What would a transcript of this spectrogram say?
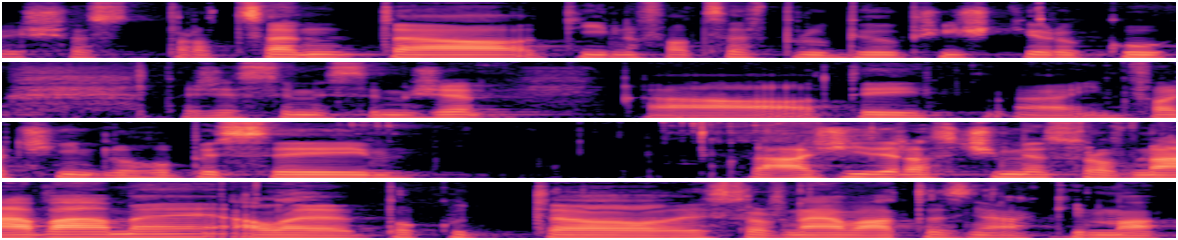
6% té inflace v průběhu příštího roku, takže si myslím, že ty inflační dluhopisy Záží teda s čím je srovnáváme, ale pokud je srovnáváte s nějakýma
